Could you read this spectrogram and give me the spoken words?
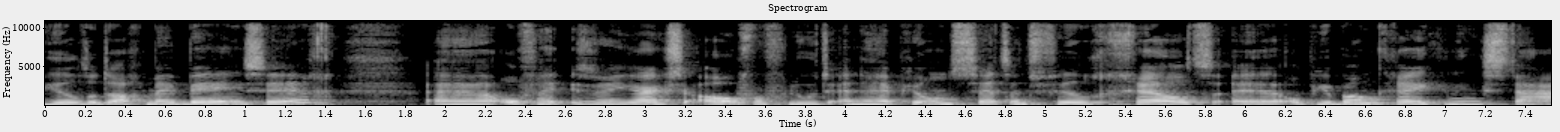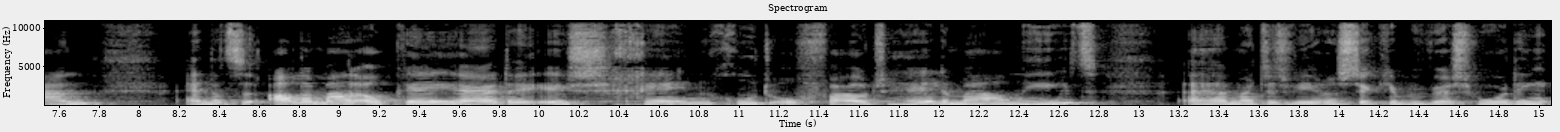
heel de dag mee bezig? Uh, of is er juist overvloed en heb je ontzettend veel geld uh, op je bankrekening staan? En dat is allemaal oké, er is geen goed of fout, helemaal niet. Uh, maar het is weer een stukje bewustwording.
